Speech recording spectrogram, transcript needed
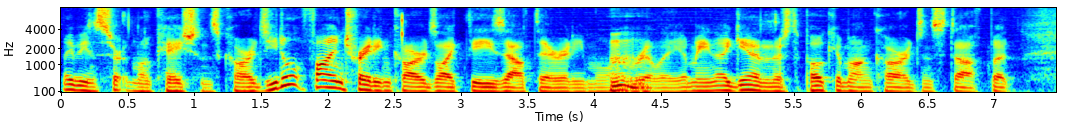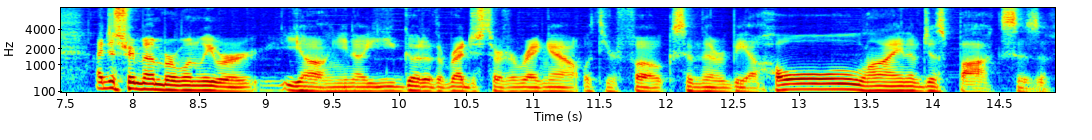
maybe in certain locations cards. You don't find trading cards like these out there anymore, really. I mean, again, there's the Pokemon cards and stuff, but I just remember when we were young, you know, you go to the register to ring out with your folks, and there would be a whole line of just boxes of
